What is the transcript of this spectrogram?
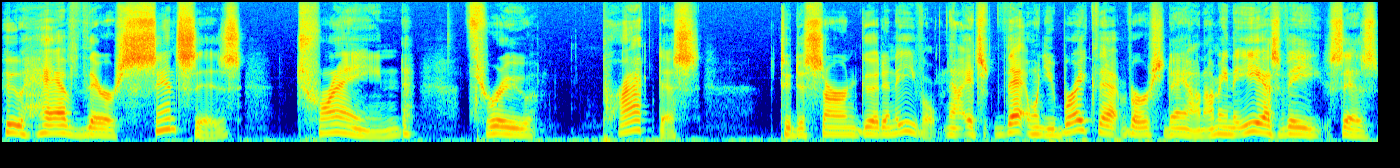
who have their senses trained through practice to discern good and evil. Now, it's that when you break that verse down, I mean, the ESV says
